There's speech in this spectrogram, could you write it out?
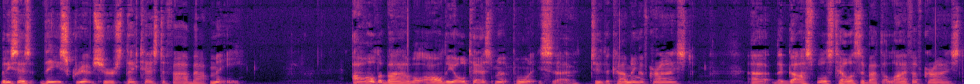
but he says these scriptures they testify about me. All the Bible, all the Old Testament points uh, to the coming of Christ. Uh, the Gospels tell us about the life of Christ.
